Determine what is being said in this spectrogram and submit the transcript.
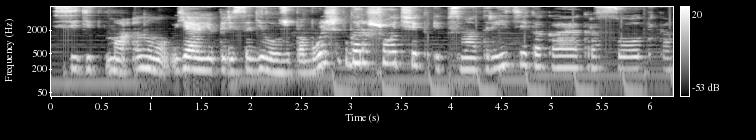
Сидит, ну, я ее пересадила уже побольше в горшочек. И посмотрите, какая красотка.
